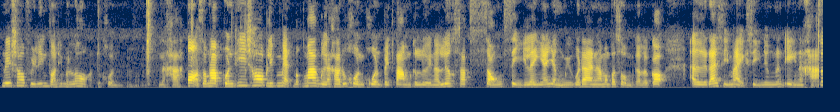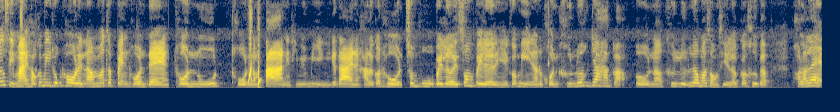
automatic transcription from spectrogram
ไม่ได้ชอบฟีลลิ่งตอนที่มันลอกอะทุกคนนะคะเหมาะสำหรับคนที่ชอบลิปแมทมากๆเลยนะคะ ทุกคนควรไปตำกันเลยนะ เลือกสักสองสีอะไรเงี้ยอย่างมิวก็ได้นะคะมาผสมกันแล้วก็ เออได้สีใหม่อีกสีหนึ่งนั่นเองนะคะ ซึ่งสีใหม่เขาก็มีทุกโทนเลยนะไม่ว่าจะเป็นโทนแดง โทนนูดโทนน้ำตาลอย่างที่มิวมีอย่างนี้ก็ได้นะคะ แล้วก็โทนชมพูไปเลยส้มไปเลยอะไรเงี้ยก็มีนะทุกคนคือเลือกยากอะ่ะเออนะคือเลือกมาสองสีแล้วก็คือแบบ พอแล้วแหละ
